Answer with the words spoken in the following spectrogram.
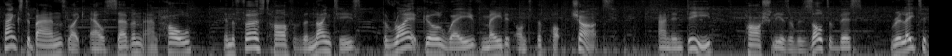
Thanks to bands like L7 and Hole, in the first half of the 90s, the Riot Grrrl wave made it onto the pop charts. And indeed, partially as a result of this, related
